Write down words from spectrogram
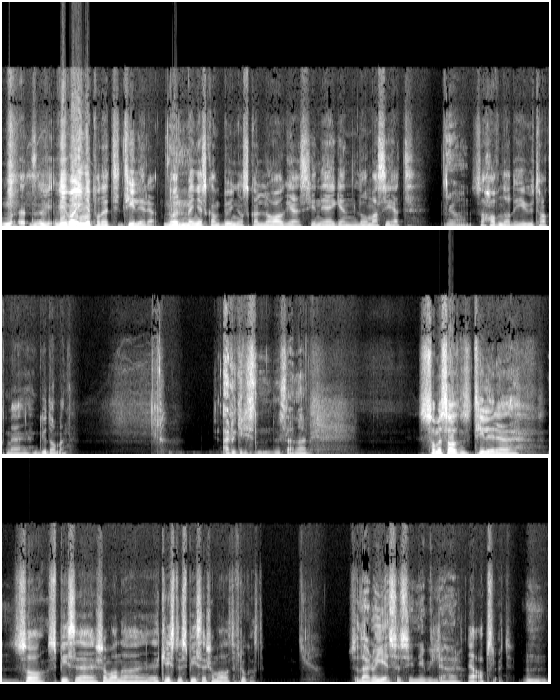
Vi var inne på det tidligere. Når menneskene begynner å skal lage sin egen lovmessighet, ja. så havner de i utakt med guddommen. Er du kristen, Steinar? Som jeg sa tidligere, så spiser sjamaner, Kristus spiser sjamaner til frokost. Så det er noe Jesus inne i bildet her. Ja, absolutt. Mm.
